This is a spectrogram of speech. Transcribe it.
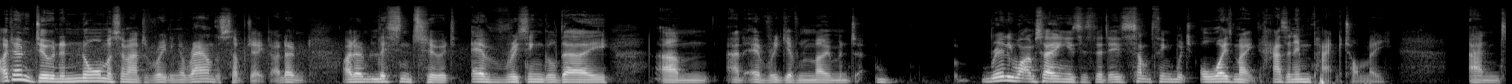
I don't do an enormous amount of reading around the subject. I don't, I don't listen to it every single day, um, at every given moment. Really, what I'm saying is, is that it is something which always make has an impact on me, and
